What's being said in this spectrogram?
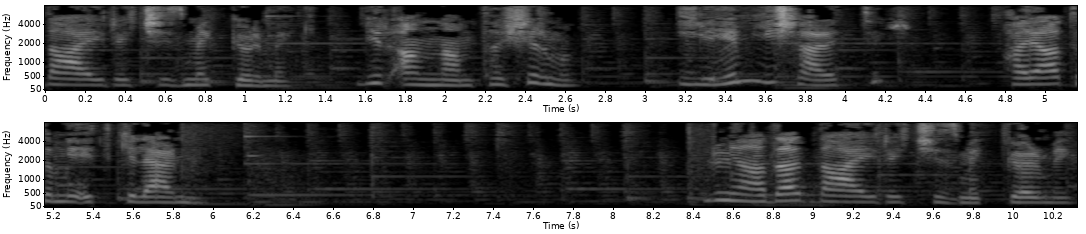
Daire çizmek görmek bir anlam taşır mı? İyiye mi işarettir? Hayatımı etkiler mi? Rüyada daire çizmek görmek.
